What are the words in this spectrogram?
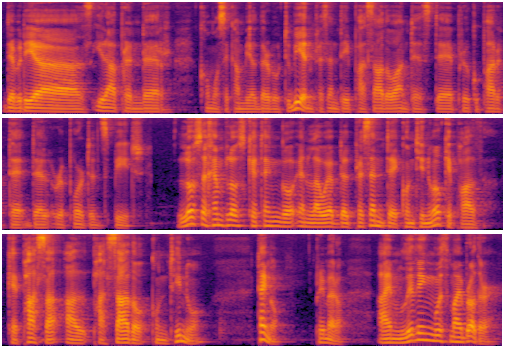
deberías ir a aprender cómo se cambia el verbo to be en presente y pasado antes de preocuparte del reported speech. Los ejemplos que tengo en la web del presente continuo que, que pasa al pasado continuo, tengo, primero, I'm living with my brother.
